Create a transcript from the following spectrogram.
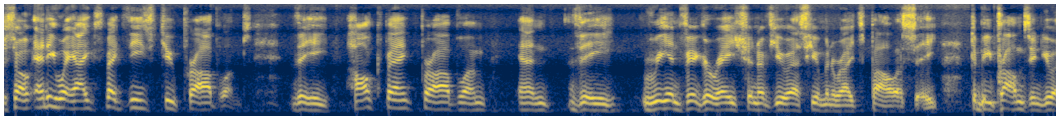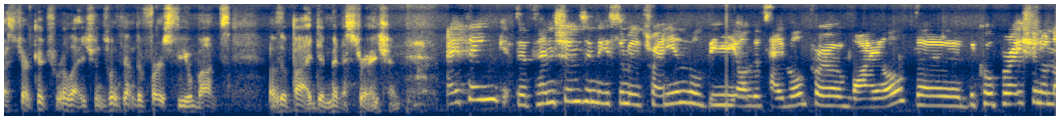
so anyway, I expect these two problems the Halkbank problem and the reinvigoration of U.S. human rights policy to be problems in U.S. Turkish relations within the first few months of the Biden administration. I think the tensions in the Eastern Mediterranean will be on the table for a while. The, the cooperation on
